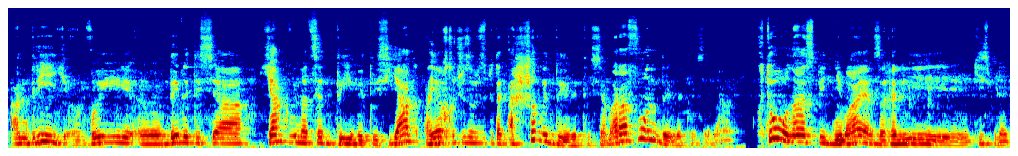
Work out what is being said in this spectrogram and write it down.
Андрій, ви е, дивитеся, як ви на це дивитесь? Як? А я хочу завжди спитати, а що ви дивитеся? Марафон дивитеся, да? Хто у нас піднімає взагалі якісь, блядь,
